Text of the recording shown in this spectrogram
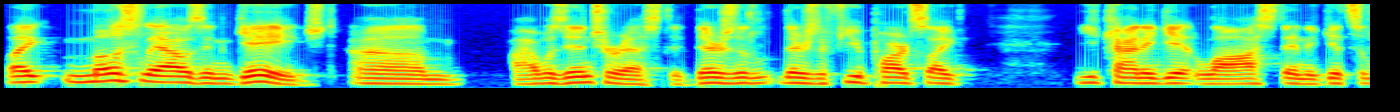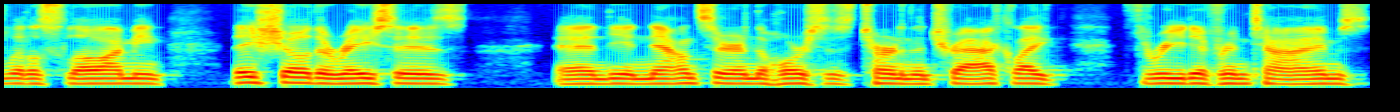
like mostly I was engaged. Um, I was interested. There's a there's a few parts like you kind of get lost and it gets a little slow. I mean, they show the races and the announcer and the horses turning the track like three different times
